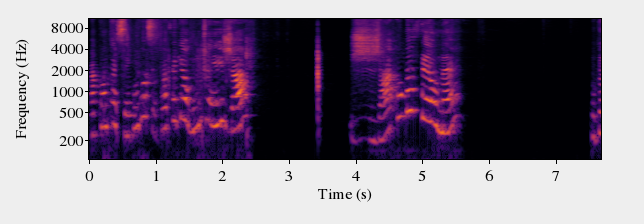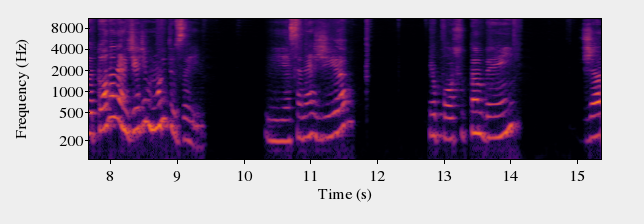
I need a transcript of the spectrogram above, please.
acontecer com você. Pode ser que alguns aí já já aconteceu, né? Porque eu tô na energia de muitos aí. E essa energia eu posso também já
